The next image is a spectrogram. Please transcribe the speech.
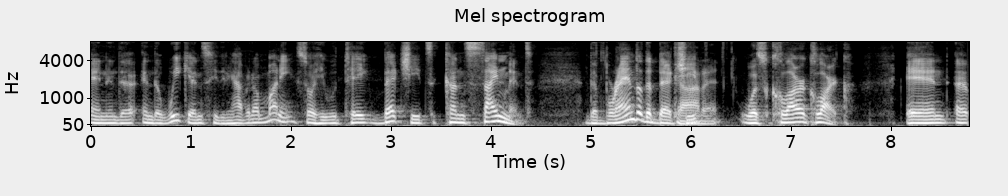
And in the in the weekends, he didn't have enough money, so he would take bed sheets consignment. The brand of the bed Got sheet it. was Clara Clark. And uh,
